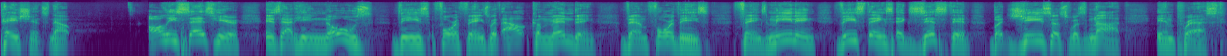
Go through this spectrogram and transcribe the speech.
patience. Now, all he says here is that he knows these four things without commending them for these things, meaning these things existed, but Jesus was not impressed.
